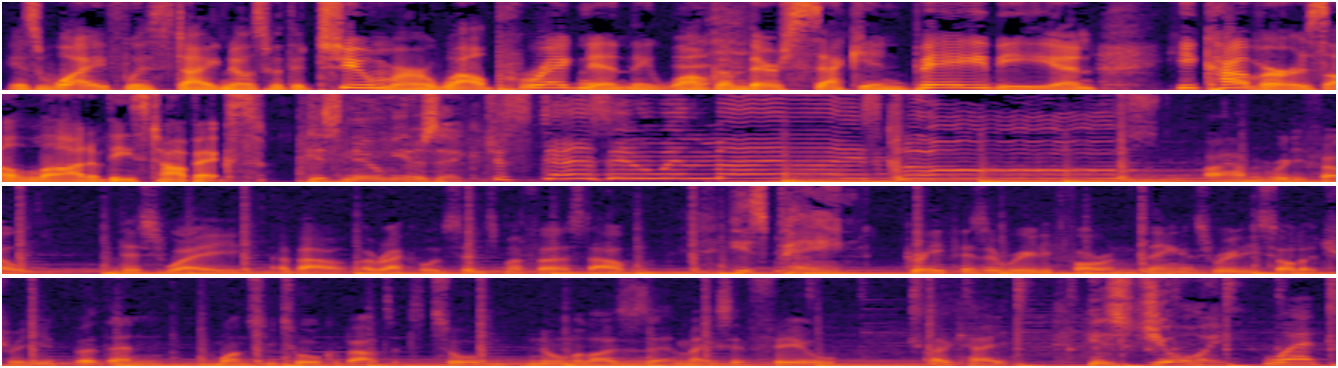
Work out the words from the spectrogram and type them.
His wife was diagnosed with a tumor while pregnant. They welcomed their second baby, and he covers a lot of these topics. His new music. Just dancing with my eyes closed. I haven't really felt this way about a record since my first album. His pain. Grief is a really foreign thing, it's really solitary, but then once you talk about it, it sort of normalizes it and makes it feel okay. His joy. What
